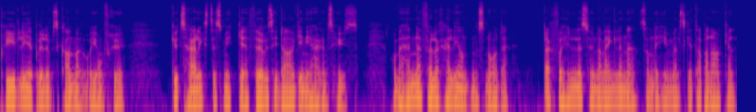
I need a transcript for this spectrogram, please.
prydelige bryllupskammer og jomfru, Guds herligste smykke føres i dag inn i Herrens hus, og med henne følger Helligåndens nåde, derfor hylles hun av englene som det himmelske tabernakel.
